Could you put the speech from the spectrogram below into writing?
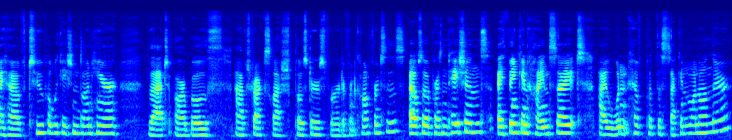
I have two publications on here that are both abstract slash posters for different conferences. I also have presentations. I think in hindsight, I wouldn't have put the second one on there.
